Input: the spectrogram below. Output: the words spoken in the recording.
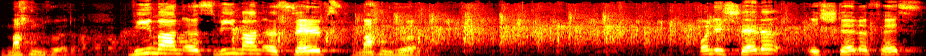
machen würde. Wie man es, wie man es selbst machen würde. Und ich stelle, ich stelle fest,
